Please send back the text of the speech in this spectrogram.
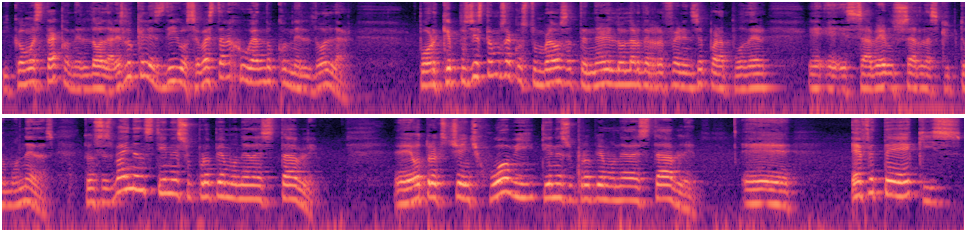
¿Y cómo está con el dólar? Es lo que les digo, se va a estar jugando con el dólar. Porque pues ya estamos acostumbrados a tener el dólar de referencia para poder eh, eh, saber usar las criptomonedas. Entonces Binance tiene su propia moneda estable. Otro exchange, Huobi, tiene su propia moneda estable. FTX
